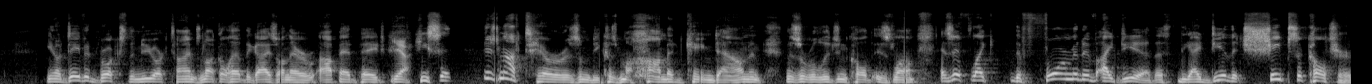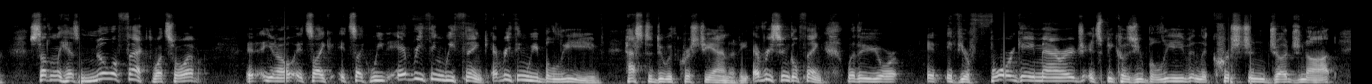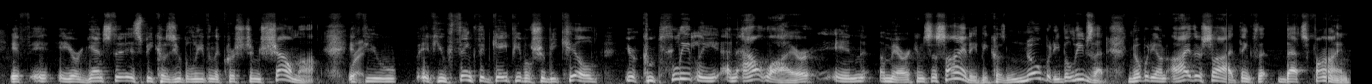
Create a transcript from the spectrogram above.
You know, David Brooks, the New York Times knucklehead, the guy's on their op-ed page. Yeah. he said. There's not terrorism because Muhammad came down and there's a religion called Islam. As if, like, the formative idea, the, the idea that shapes a culture, suddenly has no effect whatsoever. It, you know, it's like it's like we everything we think, everything we believe has to do with Christianity. Every single thing, whether you're if, if you're for gay marriage, it's because you believe in the Christian judge not. If it, you're against it, it's because you believe in the Christian shall not. If Right. you if you think that gay people should be killed, you're completely an outlier in American society because nobody believes that. Nobody on either side thinks that that's fine.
